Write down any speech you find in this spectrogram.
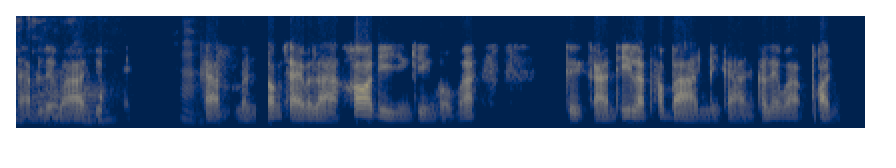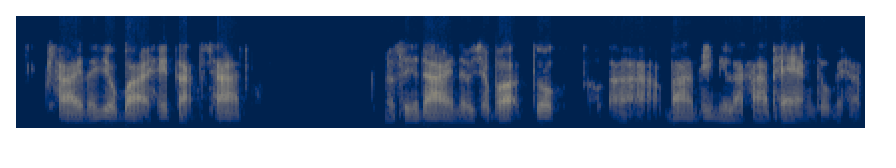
นะหรือว่ายุครับ มันต้องใช้เวลาข้อดีจริง ๆ ผมว่า คือการที่รัฐบาลมีการก็เรียกว่าผ่อนคลายนโยบายให้ต่างชาติมาซื้อได้โดยเฉพาะตัวบ้านที่มีราคาแพงถูกไหมครับ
